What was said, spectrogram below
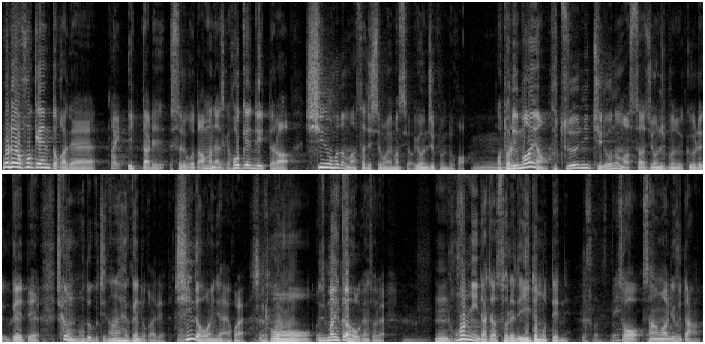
これ保険とかではい。行ったりすることあんまないですけど保険で行ったら死ぬほどマッサージしてもらいますよ。40分とか。当たり前やん。普通に治療のマッサージ40分で受けれてしかも窓口700円とかで死んだ方がいいんじゃないこれ。おうおう。毎回保険それ、うん、本人たちはそれでいいと思ってんねまあそうですね。んそう。3割負担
